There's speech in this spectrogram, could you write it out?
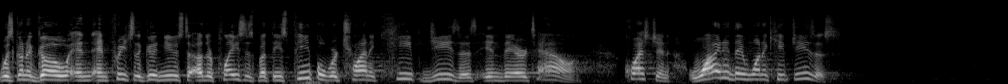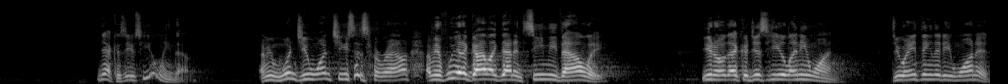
was going to go and, and preach the good news to other places, but these people were trying to keep Jesus in their town. Question Why did they want to keep Jesus? Yeah, because he was healing them. I mean, wouldn't you want Jesus around? I mean, if we had a guy like that in Simi Valley, you know, that could just heal anyone, do anything that he wanted,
